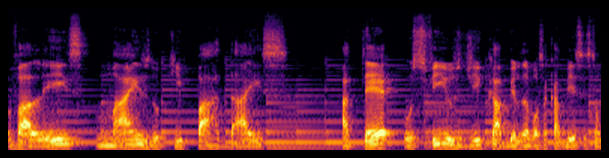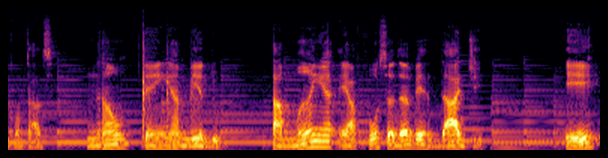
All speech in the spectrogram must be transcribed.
valeis mais do que pardais até os fios de cabelo da vossa cabeça estão contados. Não tenha medo. Tamanha é a força da verdade e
